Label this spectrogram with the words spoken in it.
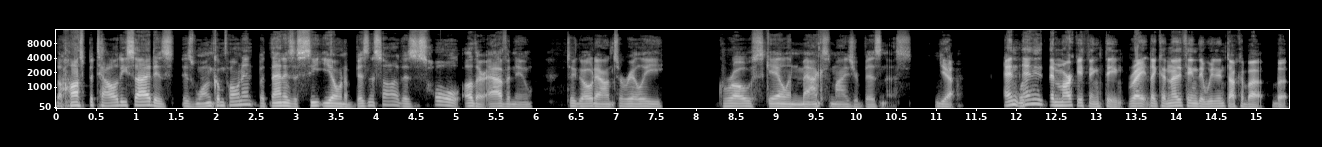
The hospitality side is is one component, but then as a CEO and a business owner, there's this whole other avenue to go down to really grow, scale, and maximize your business. Yeah. And What- and the marketing thing, right? Like another thing that we didn't talk about, but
